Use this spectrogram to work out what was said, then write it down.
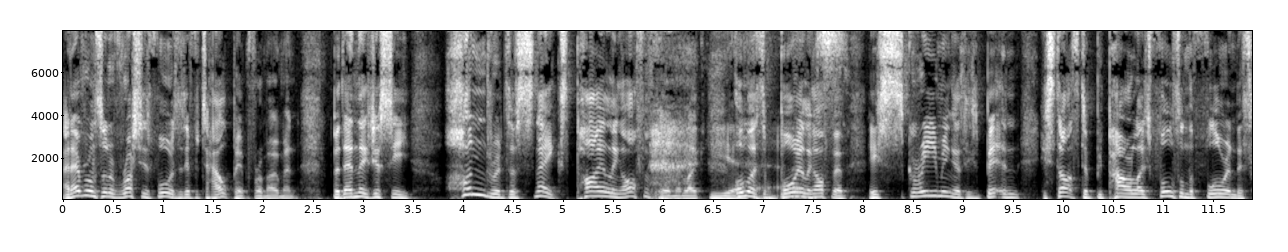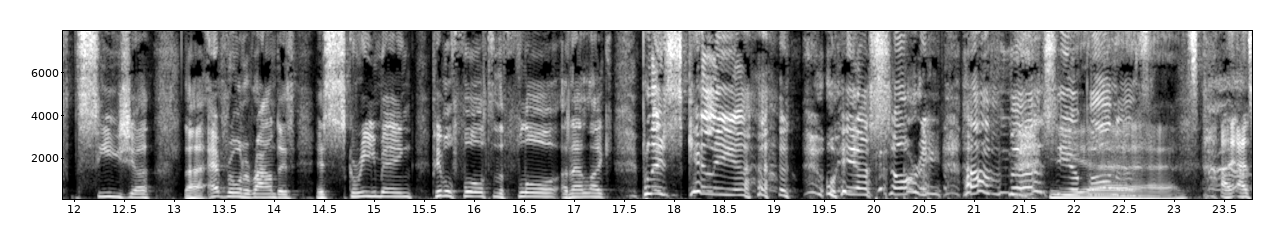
and everyone sort of rushes forward as if to help him for a moment, but then they just see hundreds of snakes piling off of him and like almost boiling off him. He's screaming as he's bitten. He starts to be paralyzed, falls on the floor in this seizure. Uh, everyone around is is screaming. People fall to the floor and they're like, "Please, "Blitzkillian, we are sorry. Have mercy upon us." As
